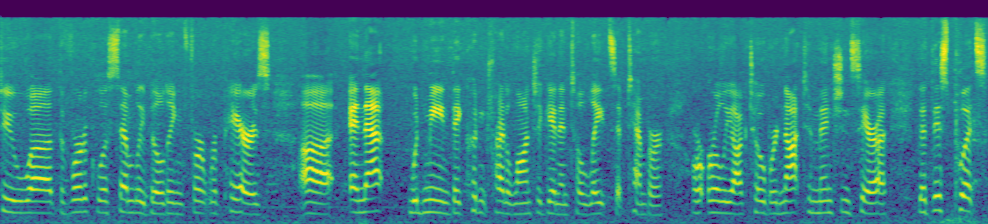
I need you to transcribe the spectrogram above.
to uh, the vertical assembly building for repairs. Uh, and that would mean they couldn't try to launch again until late September or early October. Not to mention, Sarah, that this puts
